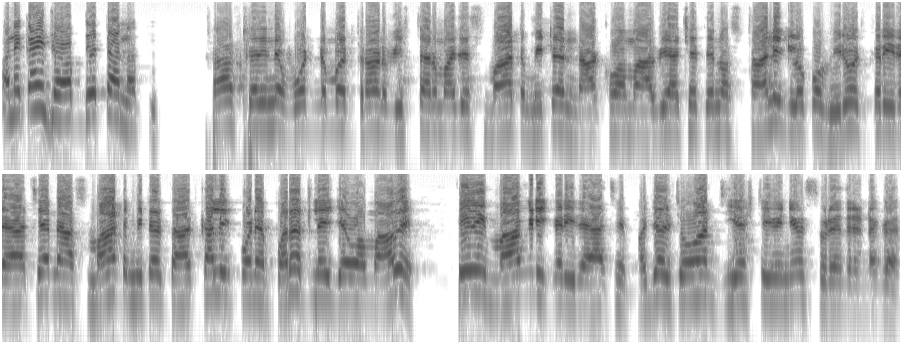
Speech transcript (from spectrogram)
અને કઈ જવાબ દેતા નથી. ખાસ કરીને વોર્ડ નંબર ત્રણ વિસ્તારમાં જે સ્માર્ટ મીટર નાખવામાં આવ્યા છે, તેનો સ્થાનિક લોકો વિરોધ કરી રહ્યા છે અને આ સ્માર્ટ મીટર તાત્કાલિકપણે પરત લઈ જવામાં આવે તેવી માંગણી કરી રહ્યા છે. Fazal Chauhan GSTV news Surendranagar.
